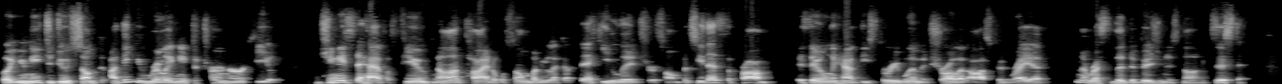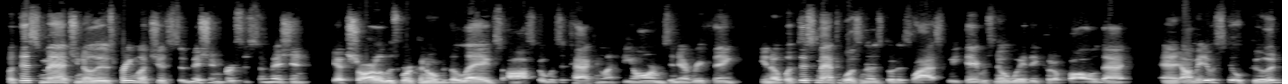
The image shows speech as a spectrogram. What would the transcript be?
But you need to do something. I think you really need to turn her heel. She needs to have a feud non-title with somebody like a Becky Lynch or something. But see, that's the problem is they only have these three women, Charlotte, Asuka, and Rhea, and the rest of the division is non-existent. But this match, you know, there's pretty much just submission versus submission. Yet Charlotte was working over the legs, Asuka was attacking like the arms and everything, you know. But this match wasn't as good as last week. There was no way they could have followed that. And I mean, it was still good,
